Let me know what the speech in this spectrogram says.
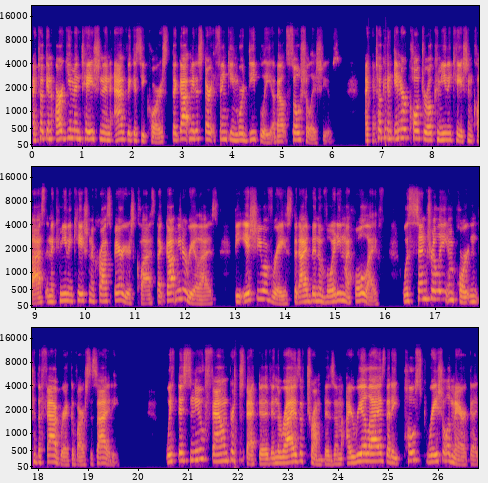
I took an argumentation and advocacy course that got me to start thinking more deeply about social issues. I took an intercultural communication class and a communication across barriers class that got me to realize the issue of race that I'd been avoiding my whole life was centrally important to the fabric of our society. With this newfound perspective in the rise of Trumpism, I realized that a post racial America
